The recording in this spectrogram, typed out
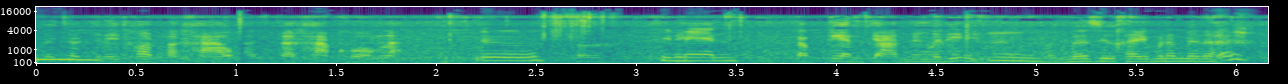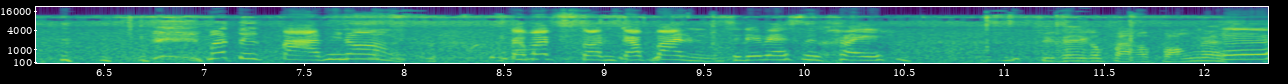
แล้วเจ้าจะได้ทอดปลาขาวอันปลาคาบของล่ะ เออซีเมน กับแก้มจานหนึงเลยดิอืม มันไม่ซื้อใครมันนั่นไม่ได้มาตึกป่าพี่น้องแต่ว่าตอนกลับบ้านสิได้แวะซื้อใครซื้อใครกับปากกับฟองนะเออ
